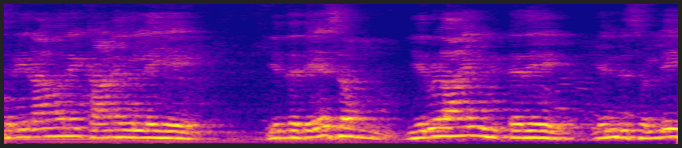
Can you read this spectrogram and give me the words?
ஸ்ரீராமனை காணவில்லையே. இந்த தேசம் இருளாகி விட்டதே என்று சொல்லி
